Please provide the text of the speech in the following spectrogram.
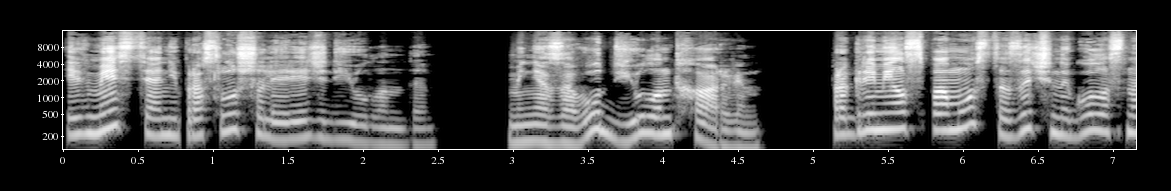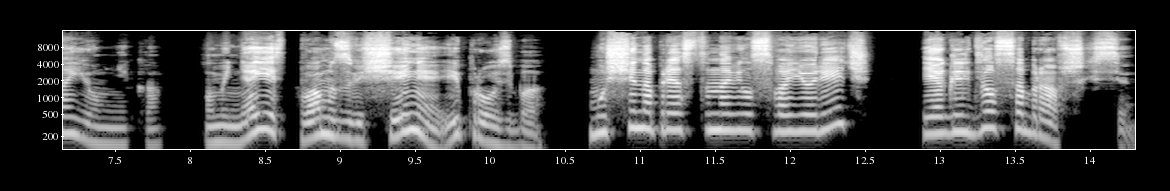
и вместе они прослушали речь Дьюланда. «Меня зовут Дьюланд Харвин. Прогремел с помоста зычный голос наемника. «У меня есть к вам извещение и просьба». Мужчина приостановил свою речь и оглядел собравшихся.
